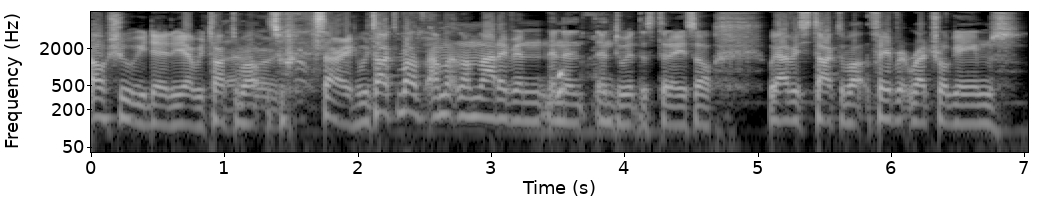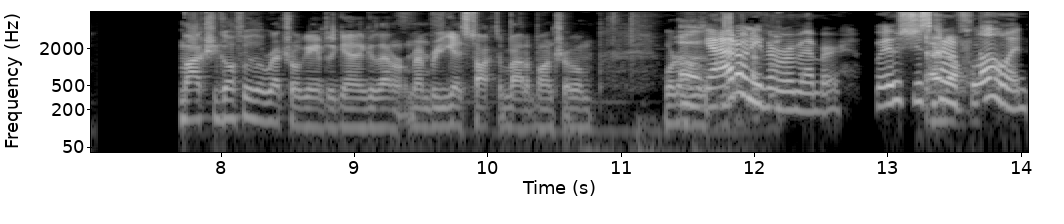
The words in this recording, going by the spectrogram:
Oh shoot, we did. Yeah, we talked about. Sorry, we talked about. I'm, I'm not even in, into it this today. So we obviously talked about favorite retro games. I'll actually go through the retro games again because I don't remember. You guys talked about a bunch of them. What are Oh, the- Yeah, I don't even remember. It was just kind of flowing.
